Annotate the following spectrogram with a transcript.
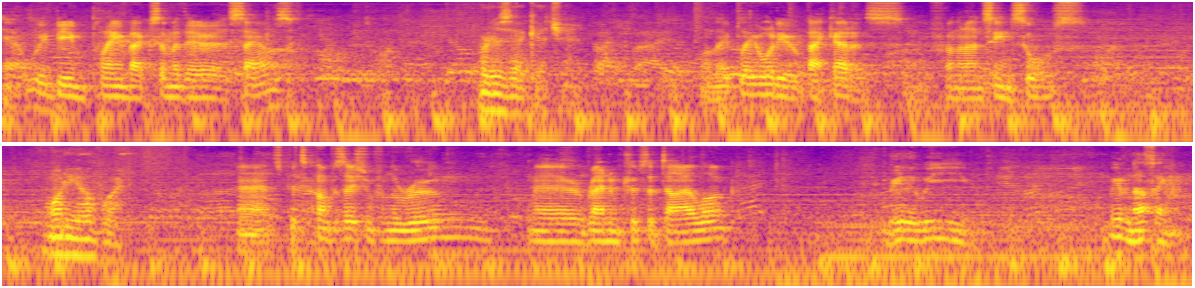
Yeah, we've been playing back some of their sounds. Where does that get you? Well, they play audio back at us from an unseen source. Audio of what? Uh, it's bits of conversation from the room, uh, random clips of dialogue. Really, we we have nothing.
